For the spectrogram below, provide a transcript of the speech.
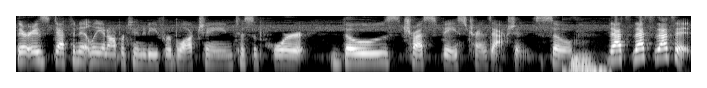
there is definitely an opportunity for blockchain to support those trust based transactions. So mm-hmm. that's that's that's it.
